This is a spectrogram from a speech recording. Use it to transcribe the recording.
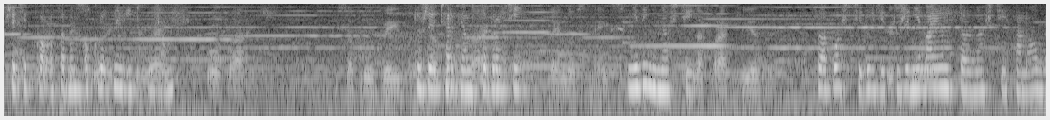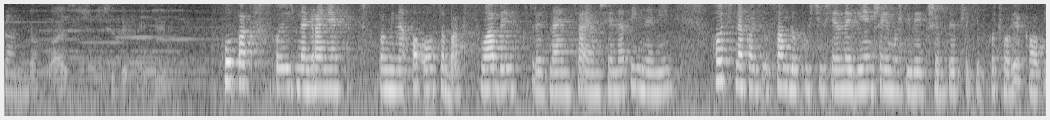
przeciwko osobom okrutnym i tchórzom, którzy czerpią z dobroci, niewinności, słabości ludzi, którzy nie mają zdolności samoobrony. Chłopak w swoich nagraniach wspomina o osobach słabych, które znęcają się nad innymi, choć na końcu sam dopuścił się największej możliwej krzywdy przeciwko człowiekowi.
